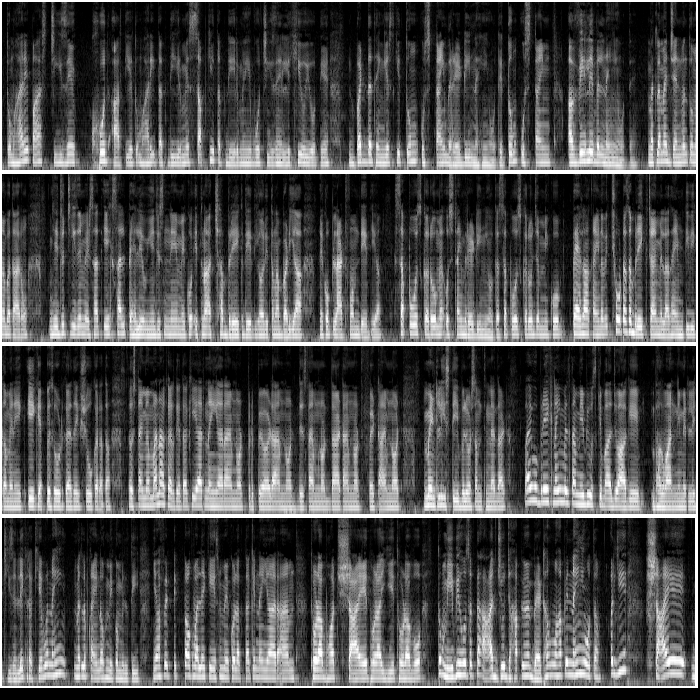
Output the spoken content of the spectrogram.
तुम्हारे पास चीज़ें खुद आती है, तुम्हारी तकदीर में, सबकी तकदीर में वो चीज़ें लिखी हुई होती है। बट द थिंग इज़ कि तुम उस टाइम रेडी नहीं होते, तुम उस टाइम अवेलेबल नहीं होते। मतलब मैं जेनवन तो मैं बता रहा हूँ, ये जो चीज़ें मेरे साथ एक साल पहले हुई हैं, जिसने मेरे को इतना अच्छा ब्रेक दे दिया और इतना बढ़िया मेरे को प्लेटफॉर्म दे दिया। सपोज़ करो मैं उस टाइम रेडी नहीं होता। सपोज़ करो जब मेरे को पहला काइंड ऑफ़ एक छोटा सा ब्रेक चाहे मिला था एमटीवी का मैंने एक एक एपिसोड करा था, एक शो करा था। तो उस टाइम मैं मना कर देता कि यार नहीं यार I am not prepared I am not this I am not that I am not fit I am not mentally stable और समथिंग लाइक दैट भाई वो ब्रेक नहीं मिलता मे भी उसके बाद जो आगे भगवान ने मेरे लिए चीज़ें लिख रखी है, वो नहीं मतलब काइंड ऑफ़ मेरे को मिलती। या फिर टिकटॉक वाले केस में मेरे को लगता कि नहीं यार आई एम थोड़ा बहुत शाय थोड़ा ये, थोड़ा वो। तो मे भी हो सकता आज जो जहाँ पे मैं बैठा हूँ, वहाँ पे नहीं होता। और ये शाय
